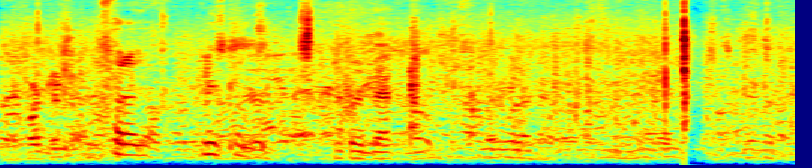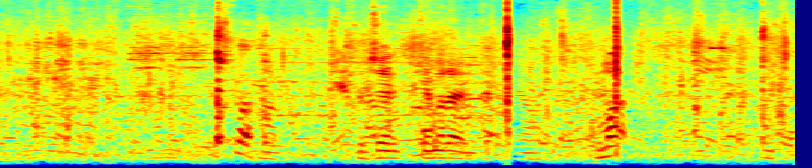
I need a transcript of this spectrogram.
गए నన్ను ఎంపీగా कोई बैग కొంచెం కెమెరా కుమార్ కొంచెం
